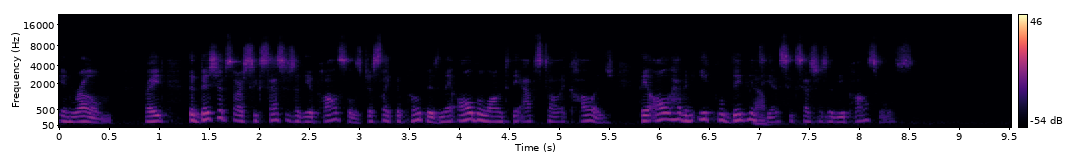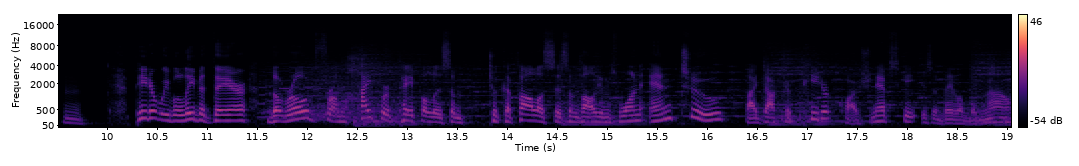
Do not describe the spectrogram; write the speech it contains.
in Rome right? The bishops are successors of the apostles, just like the Pope is, and they all belong to the Apostolic College. They all have an equal dignity yeah. as successors of the apostles. Hmm. Peter, we will leave it there. The Road from Hyperpapalism to Catholicism, Volumes 1 and 2 by Dr. Peter Kwasniewski is available now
